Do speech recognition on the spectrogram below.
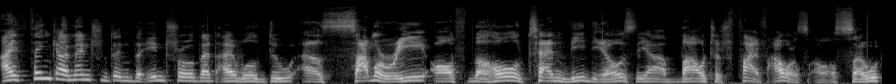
I think I mentioned in the intro that I will do a summary of the whole 10 videos, yeah, about 5 hours or so,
